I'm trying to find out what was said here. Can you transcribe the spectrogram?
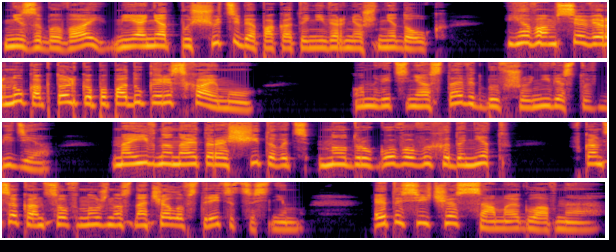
«Не забывай, я не отпущу тебя, пока ты не вернешь мне долг. Я вам все верну, как только попаду к Эрисхайму». Он ведь не оставит бывшую невесту в беде. Наивно на это рассчитывать, но другого выхода нет. В конце концов, нужно сначала встретиться с ним. Это сейчас самое главное.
